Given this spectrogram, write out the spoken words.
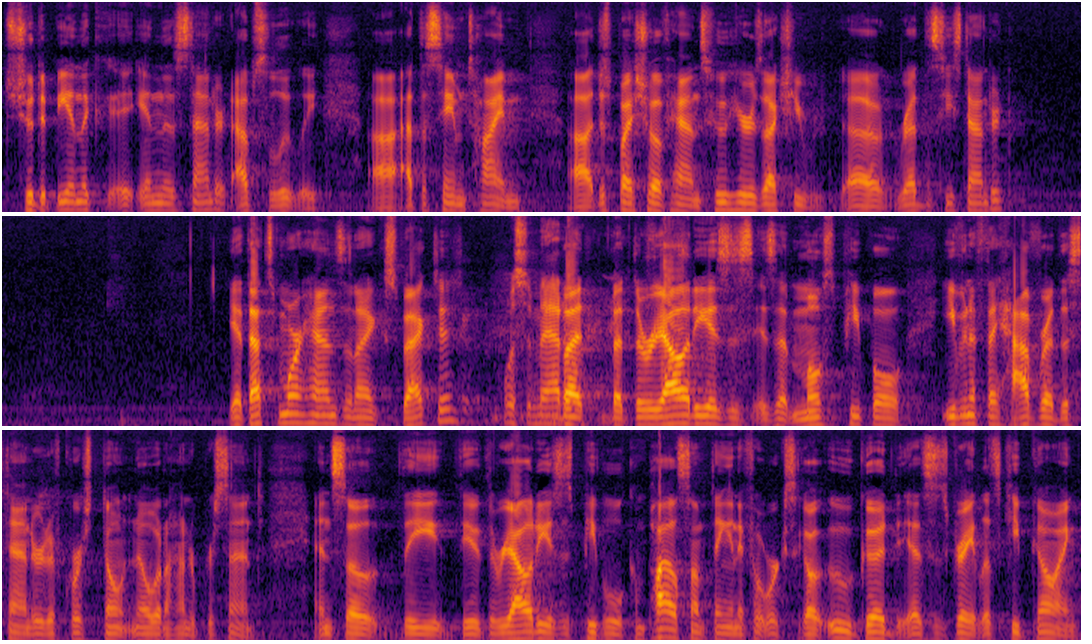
should it be in the, in the standard? Absolutely. Uh, at the same time, uh, just by show of hands, who here has actually uh, read the C standard? Yeah, that's more hands than I expected. What's the matter? But, but the reality is, is, is, that most people, even if they have read the standard, of course, don't know it 100%. And so the, the, the reality is, is people will compile something, and if it works, they go, ooh, good, this is great, let's keep going.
